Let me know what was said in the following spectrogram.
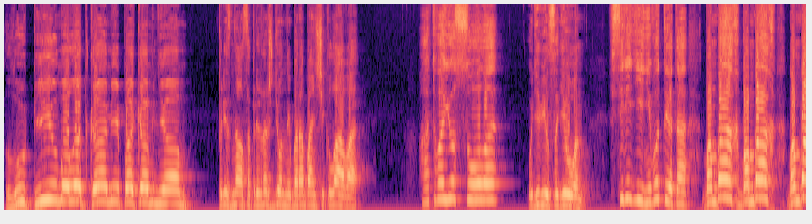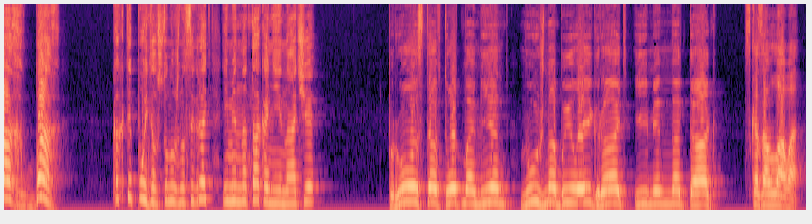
«Лупил молотками по камням», – признался прирожденный барабанщик Лава. «А твое соло?» – удивился Дион. «В середине вот это бамбах, бамбах, бамбах, бах! Как ты понял, что нужно сыграть именно так, а не иначе?» «Просто в тот момент нужно было играть именно так», – сказал Лава.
